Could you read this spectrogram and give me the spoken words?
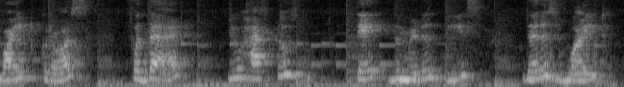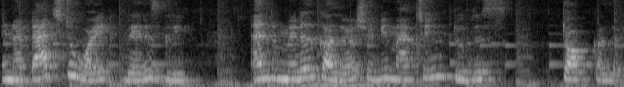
white cross. For that, you have to take the middle piece. There is white and attached to white there is green. And the middle color should be matching to this top color.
